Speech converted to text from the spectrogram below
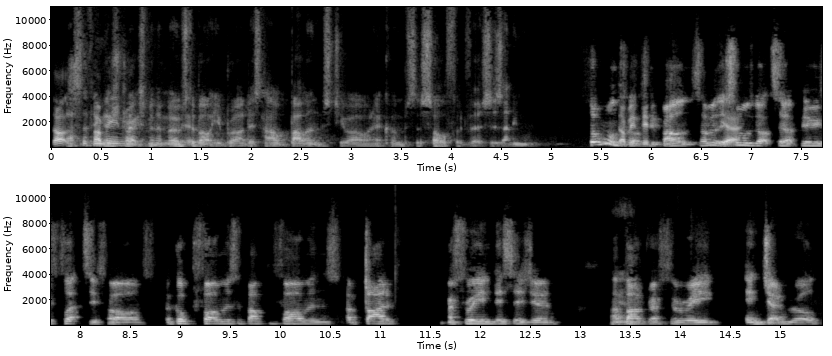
That's, that's the thing I mean, that strikes me the most yeah. about you, Brad, is how balanced you are when it comes to Salford versus anyone. Someone's I mean, got to they- be balanced, haven't they? yeah. Someone's got to be reflective of a good performance, a bad performance, a bad refereeing decision, a Yeah. bad referee in general.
